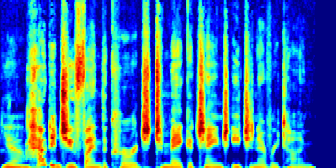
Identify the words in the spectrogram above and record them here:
Yeah. How did you find the courage to make a change each and every time?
